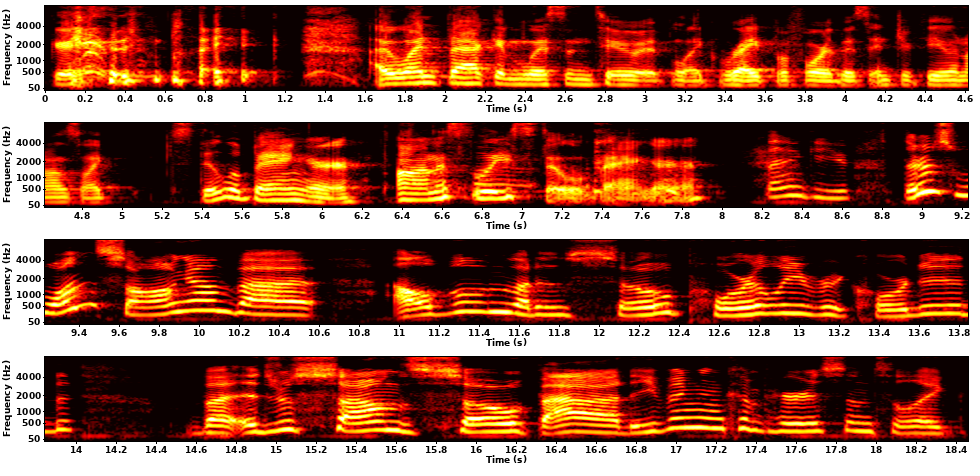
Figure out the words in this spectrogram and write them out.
good. like I went back and listened to it like right before this interview, and I was like, still a banger. Honestly, still a banger. Thank you. There's one song on that album that is so poorly recorded that it just sounds so bad, even in comparison to like.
